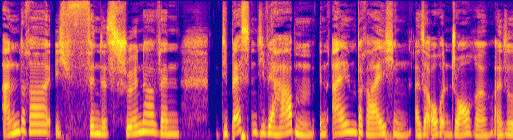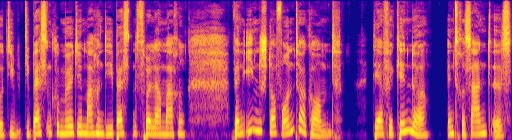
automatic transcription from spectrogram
anderer. Ich finde es schöner, wenn die Besten, die wir haben in allen Bereichen, also auch in Genre, also die, die besten Komödien machen, die besten Thriller machen, wenn ihnen Stoff unterkommt, der für Kinder interessant ist,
